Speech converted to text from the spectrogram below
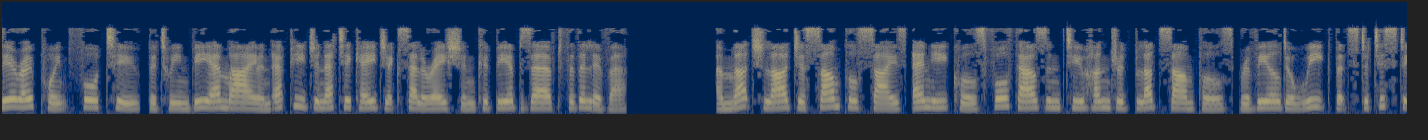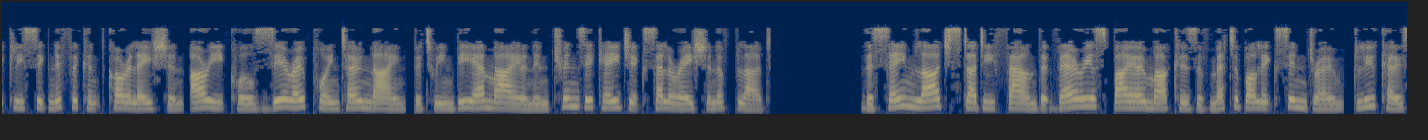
0.42 between BMI and epigenetic age acceleration could be observed for the liver. A much larger sample size n equals 4200 blood samples revealed a weak but statistically significant correlation R equals 0.09 between BMI and intrinsic age acceleration of blood. The same large study found that various biomarkers of metabolic syndrome glucose,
